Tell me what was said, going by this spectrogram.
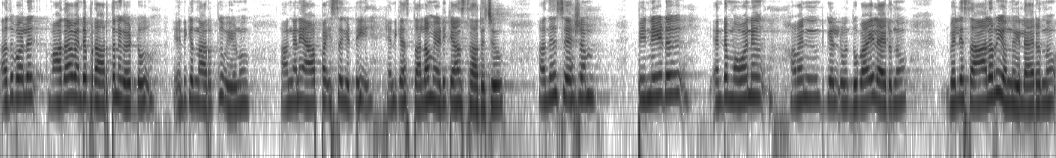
അതുപോലെ മാതാവ് എന്റെ പ്രാർത്ഥന കേട്ടു. എനിക്ക് നറുക്ക് വീണു. അങ്ങനെ ആ പൈസ കിട്ടി. എനിക്ക് ആ സ്ഥലം മേടിക്കാൻ സാധിച്ചു. അതിനുശേഷം പിന്നീട് എന്റെ മോന് അവൻ ദുബായിലായിരുന്നു. വലിയ സാലറി ഒന്നും ഇല്ലായിരുന്നു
